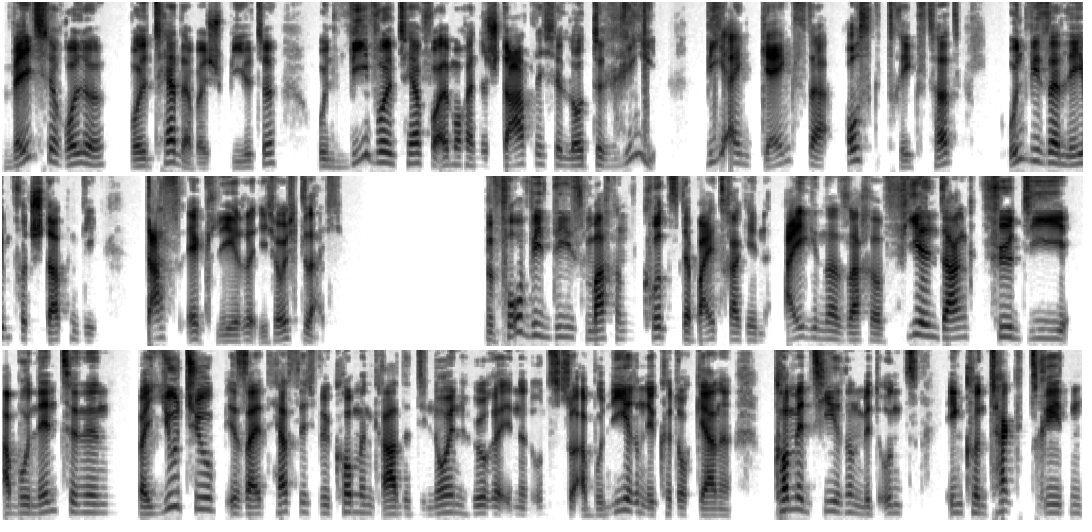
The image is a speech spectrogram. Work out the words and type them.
Welche Rolle Voltaire dabei spielte und wie Voltaire vor allem auch eine staatliche Lotterie wie ein Gangster ausgetrickst hat und wie sein Leben vonstatten ging, das erkläre ich euch gleich. Bevor wir dies machen, kurz der Beitrag in eigener Sache. Vielen Dank für die Abonnentinnen bei YouTube. Ihr seid herzlich willkommen, gerade die neuen HörerInnen uns zu abonnieren. Ihr könnt auch gerne kommentieren, mit uns in Kontakt treten.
